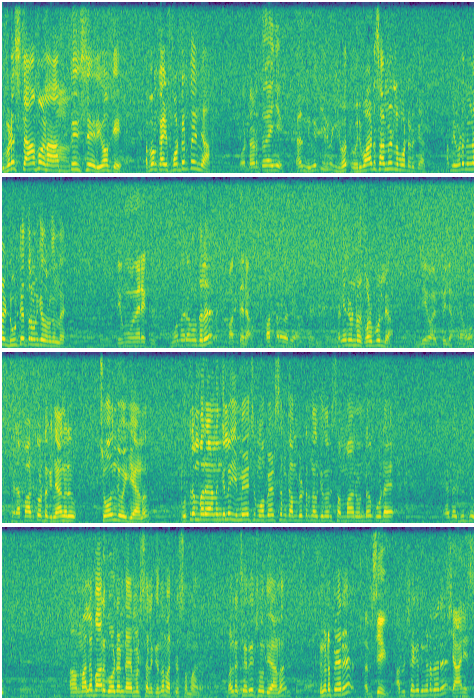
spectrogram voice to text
ഇവിടെ സ്റ്റാഫാണ്. അത് ശരി ഓക്കെ. അപ്പം കൈ ഫോട്ടോ എടുത്ത് കഴിഞ്ഞാ? ഫോട്ടോ എടുത്ത് കഴിഞ്ഞ്. അത് നിങ്ങൾക്ക് ഇരുപത് ഒരുപാട് സമയമുള്ള ഫോട്ടോ എടുക്കാം അപ്പോൾ ഇവിടെ നിങ്ങൾ ഡ്യൂട്ടി എത്ര മണിക്കാണ് തുടങ്ങുന്നത് മൂന്നരക്ക്. മൂന്നര മുതൽ പത്തര. പത്തര വരെയാണ്. ശരി. എങ്ങനെയുണ്ട്? കുഴപ്പമില്ല? വലിയ കുഴപ്പമില്ല. അപ്പോൾ അടുത്തോട്ടേക്ക് ഞാനൊരു ചോദ്യം ചോദിക്കുകയാണ്. ഉത്തരം പറയുകയാണെങ്കിൽ ഇമേജ് മൊബൈൽസ് ആൻഡ് കമ്പ്യൂട്ടർ നൽകുന്ന ഒരു സമ്മാനമുണ്ട്. കൂടെ ഏതാ ജുജു? മലബാർ ഗോൾഡൻ ഡയമണ്ട്സ് നൽകുന്ന മറ്റൊരു സമ്മാനം. വളരെ ചെറിയ ചോദ്യമാണ്. നിങ്ങളുടെ പേര്? അഭിഷേക്. അഭിഷേക് നിങ്ങളുടെ പേര്? ഷാനിസ്.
